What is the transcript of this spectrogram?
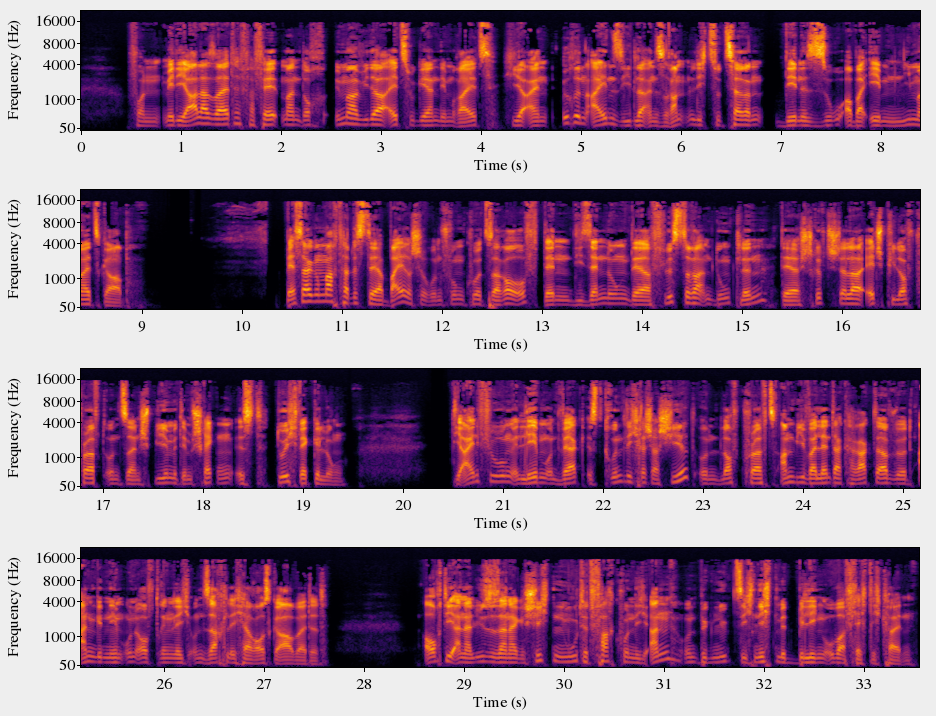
Von medialer Seite verfällt man doch immer wieder allzu gern dem Reiz, hier einen irren Einsiedler ins Rampenlicht zu zerren, den es so aber eben niemals gab. Besser gemacht hat es der Bayerische Rundfunk kurz darauf, denn die Sendung Der Flüsterer im Dunklen, der Schriftsteller H.P. Lovecraft und sein Spiel mit dem Schrecken ist durchweg gelungen. Die Einführung in Leben und Werk ist gründlich recherchiert und Lovecrafts ambivalenter Charakter wird angenehm unaufdringlich und sachlich herausgearbeitet. Auch die Analyse seiner Geschichten mutet fachkundig an und begnügt sich nicht mit billigen Oberflächlichkeiten.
